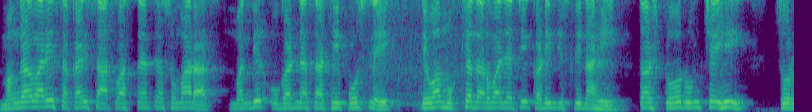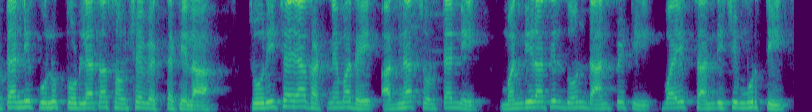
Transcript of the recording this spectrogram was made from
मंगळवारी सकाळी सात वाजताच्या सुमारास मंदिर उघडण्यासाठी पोचले तेव्हा मुख्य दरवाजाची कडी दिसली नाही तर स्टोर रूमचेही चोरट्यांनी कुलूप तोडल्याचा संशय व्यक्त केला. चोरीच्या या घटनेमध्ये अज्ञात चोरट्यांनी मंदिरातील दोन दानपेटी व एक चांदीची मूर्ती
